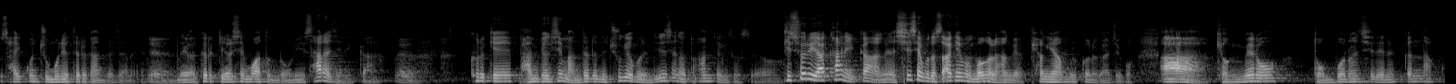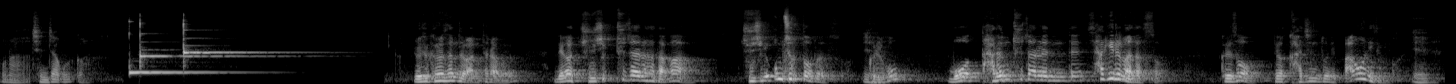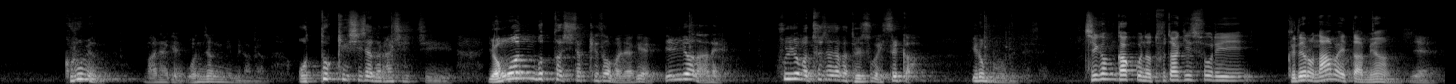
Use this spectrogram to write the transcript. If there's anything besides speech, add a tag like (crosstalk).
사기꾼 주머니에 들어간 거잖아요. 예. 내가 그렇게 열심히 모았던 돈이 사라지니까 예. 그렇게 반병신 만들었는데 죽여버리는 이런 생각도 한 적이 있었어요. 기술이 약하니까 그냥 시세보다 싸게만 먹으려 한 거예요. 평이한 물건을 가지고. 아 경매로 돈 버는 시대는 끝났구나. 진작 올 걸. 요새 그런 사람들 많더라고요. 내가 주식 투자를 하다가 주식이 엄청 떨어졌어. 예. 그리고 뭐 다른 투자를 했는데 사기를 맞았어. 그래서 내가 가진 돈이 빵원이 된 거예요. 예. 그러면 만약에 원장님이라면 어떻게 시작을 하실지 영원부터 시작해서 만약에 1년 안에 훌륭한 투자자가 될 수가 있을까? 이런 부분에 대해서. 지금 갖고 있는 투자 기술이 그대로 남아 있다면 예.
